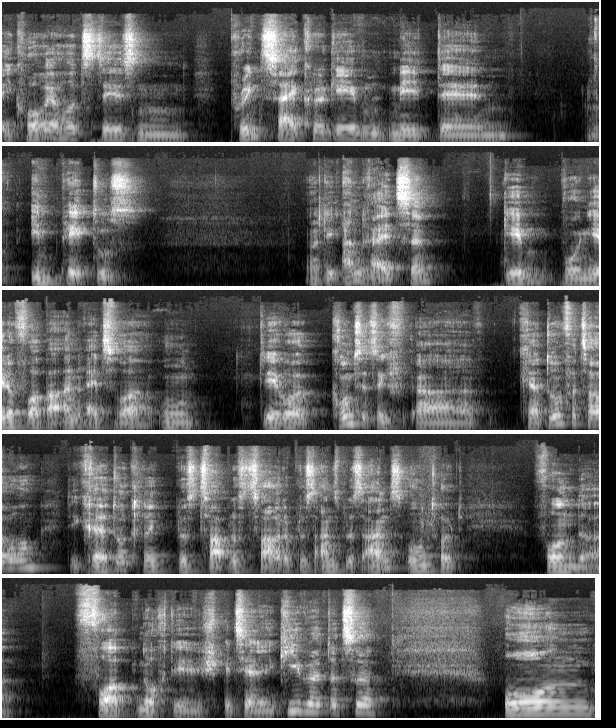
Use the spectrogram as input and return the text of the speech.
Ikoria hat es diesen Print Cycle gegeben mit den Impetus, äh, die Anreize geben, wo in jeder Farbe ein Anreiz war und die war grundsätzlich äh, Kreaturenverzauberung. Die Kreatur kriegt plus 2 plus 2 oder plus 1 plus 1 und halt von der Farbe noch die spezielle Keyword dazu und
